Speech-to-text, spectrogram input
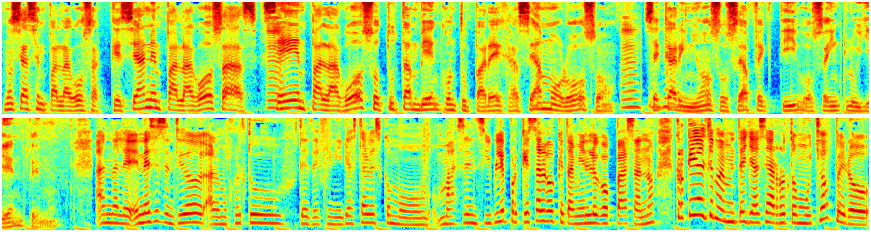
no seas empalagosa, que sean empalagosas, sé empalagoso tú también con tu pareja, sé amoroso, sé cariñoso, sé afectivo, sé incluyente, ¿no? Ándale, en ese sentido, a lo mejor tú te definirías tal vez como más sensible, porque es algo que también luego pasa, ¿no? Creo que ya últimamente ya se ha roto mucho, pero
